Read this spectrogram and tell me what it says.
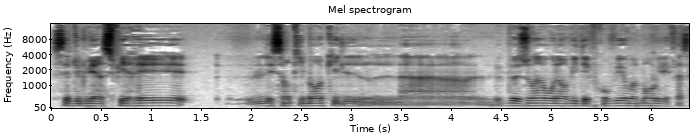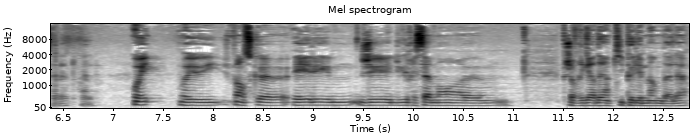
c'est de lui inspirer les sentiments qu'il a le besoin ou l'envie d'éprouver au moment où il est face à la toile. Oui, oui, oui, je pense que. Et j'ai lu récemment, euh, j'ai regardé un petit peu les mandalas.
